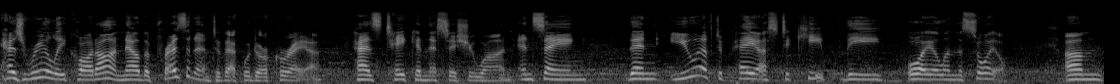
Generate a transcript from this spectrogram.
has really caught on. Now, the president of Ecuador, Correa, has taken this issue on and saying, then you have to pay us to keep the oil in the soil. Um,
